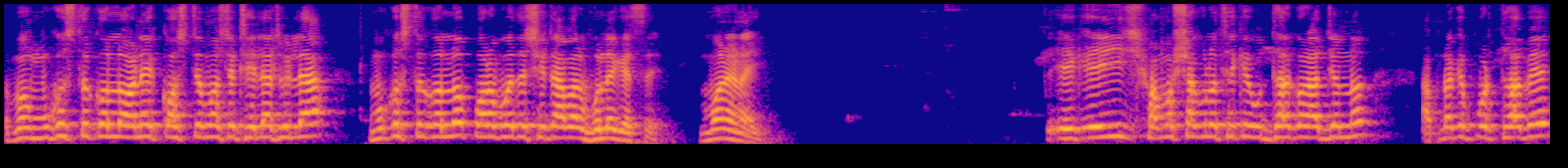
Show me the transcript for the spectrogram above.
এবং মুখস্থ করল, অনেক কষ্টে মষ্টে ঠেলা ঠুলা মুখস্থ করল, পরবর্তীতে সেটা আবার ভুলে গেছে, মনে নাই। এই- সমস্যাগুলো থেকে উদ্ধার করার জন্য আপনাকে পড়তে হবে,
